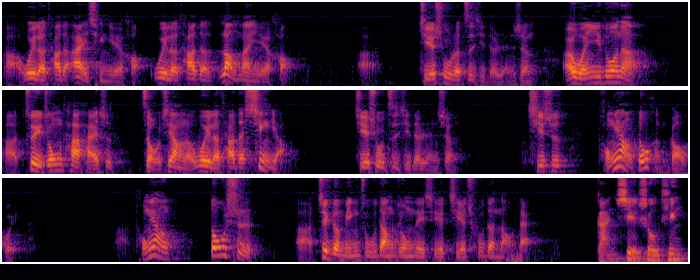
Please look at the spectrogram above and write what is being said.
啊为了他的爱情也好，为了他的浪漫也好，啊结束了自己的人生，而闻一多呢啊最终他还是走向了为了他的信仰。结束自己的人生，其实同样都很高贵，啊，同样都是啊这个民族当中那些杰出的脑袋。感谢收听，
